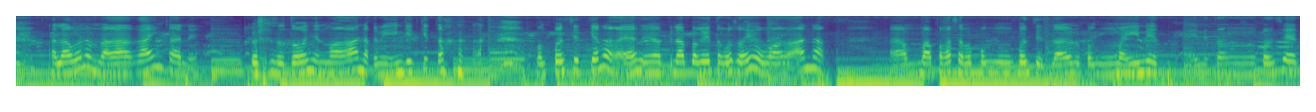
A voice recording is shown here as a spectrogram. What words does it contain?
Alam mo naman, nakakain ka na eh. Pero sa totoo niyan mga kaanak, iniinggit kita. Magpansit ka na, kaya pinapakita ko sa iyo mga kaanak. Ah, mapakasarap pag pansit, lalo na pag mainit. Mainit ang pansit.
